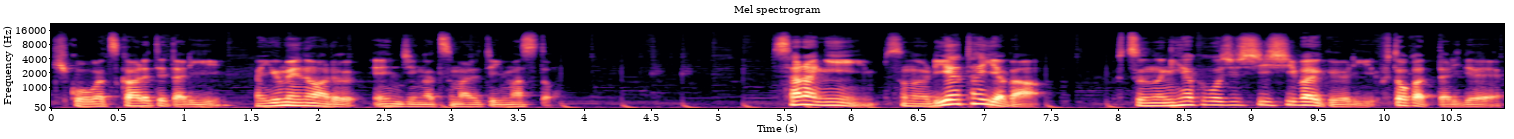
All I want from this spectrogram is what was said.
機構が使われてたり夢のあるエンジンが積まれていますと。さらにそのリアタイヤが普通の 250cc バイクより太かったりで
